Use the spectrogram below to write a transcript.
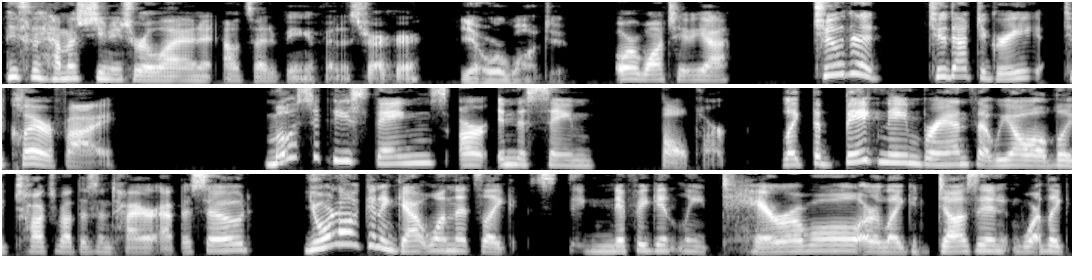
Basically, how much do you need to rely on it outside of being a fitness tracker? Yeah, or want to. or want to, yeah. To the to that degree, to clarify, most of these things are in the same ballpark. Like the big name brands that we all have like talked about this entire episode, you're not going to get one that's like significantly terrible or like doesn't work. Like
